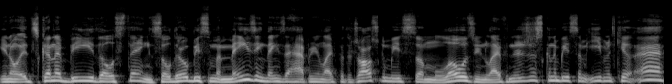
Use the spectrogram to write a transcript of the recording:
you know, it's going to be those things. So there will be some amazing things that happen in your life, but there's also going to be some lows in your life, and there's just going to be some even kill. Eh,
